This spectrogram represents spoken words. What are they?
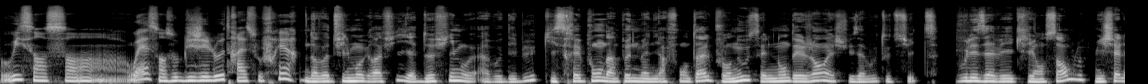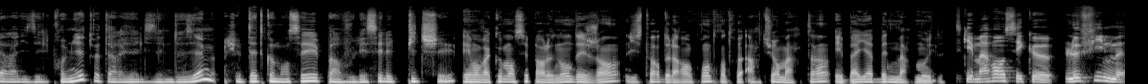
oui, sans sans ouais, sans obliger l'autre à souffrir. Dans votre filmographie, il y a deux films à vos débuts qui se répondent un peu de manière frontale. Pour nous, c'est le nom des gens et je suis à vous tout de suite. Vous les avez écrits ensemble. Michel a réalisé le premier, toi t'as réalisé le deuxième. Je vais peut-être commencer par vous laisser les pitcher. Et on va commencer par le nom des gens, l'histoire de la rencontre entre Arthur Martin et Baya Ben Mahmoud. Ce qui est marrant, c'est que le film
